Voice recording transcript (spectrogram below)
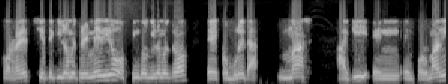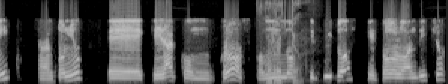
correr 7 kilómetros y medio o 5 kilómetros eh, con muletas. Más aquí en, en Pormani, San Antonio, eh, que era con cross, con unos circuitos que todos lo han dicho.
